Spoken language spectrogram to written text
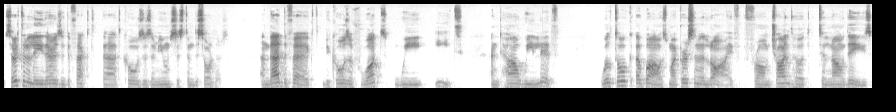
Certainly, there is a defect that causes immune system disorders, and that defect because of what we eat and how we live. We'll talk about my personal life from childhood till nowadays.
